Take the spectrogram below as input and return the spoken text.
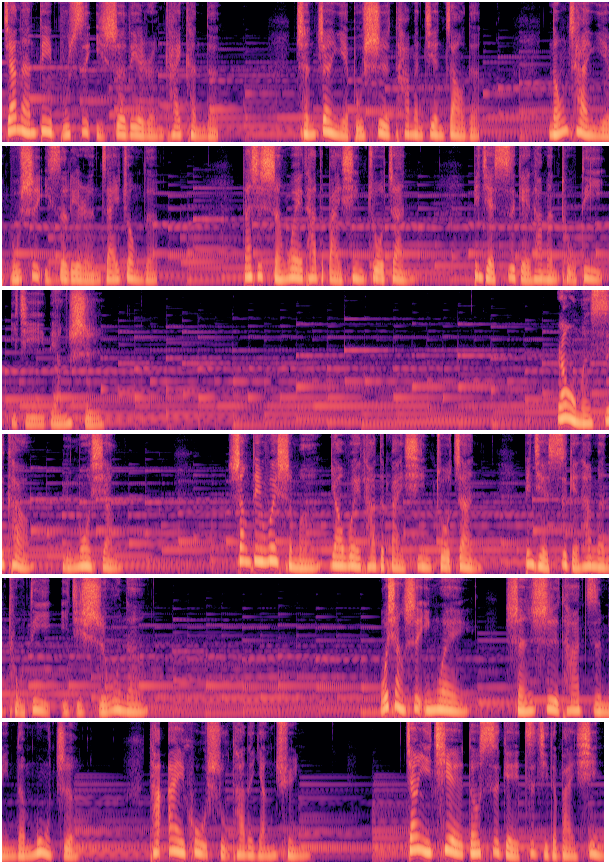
迦南地不是以色列人开垦的，城镇也不是他们建造的，农产也不是以色列人栽种的。但是神为他的百姓作战，并且赐给他们土地以及粮食。让我们思考与默想：上帝为什么要为他的百姓作战，并且赐给他们土地以及食物呢？我想是因为神是他子民的牧者，他爱护属他的羊群，将一切都赐给自己的百姓。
